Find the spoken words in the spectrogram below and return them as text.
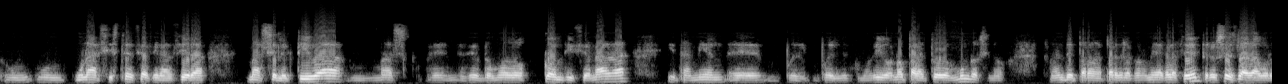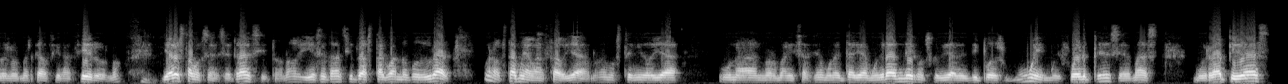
un, un, una asistencia financiera más selectiva, más, en cierto modo, condicionada y también, eh, pues, pues, como digo, no para todo el mundo, sino solamente para la parte de la economía que la hace pero esa es la labor de los mercados financieros, ¿no? Y ahora estamos en ese tránsito, ¿no? Y ese tránsito, ¿hasta cuándo puede durar? Bueno, está muy avanzado ya, ¿no? Hemos tenido ya una normalización monetaria muy grande, con subidas de tipos muy, muy fuertes y además muy rápidas.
